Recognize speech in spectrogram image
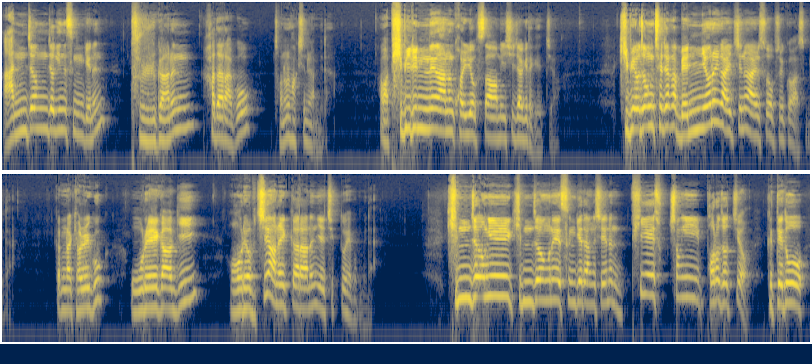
안정적인 승계는 불가능하다라고 저는 확신을 합니다. 아마 피비린내 나는 권력 싸움이 시작이 되겠죠. 김여정 체제가 몇 년을 갈지는 알 수 없을 것 같습니다. 그러나 결국 오래가기 어렵지 않을까라는 예측도 해봅니다. 김정일, 김정은의 승계 당시에는 피해 숙청이 벌어졌죠. 그때도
